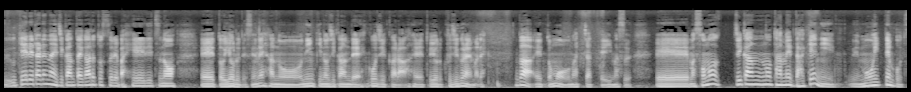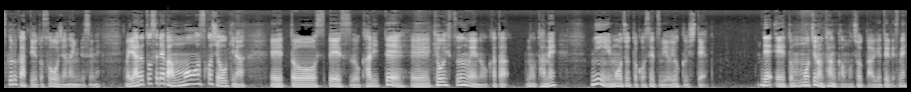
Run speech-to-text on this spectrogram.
受け入れられない時間帯があるとすれば、平日の、えっ、ー、と、夜ですよね。あの人気の時間で5時から、えっ、と、夜9時ぐらいまで、が、えっ、と、もう埋まっちゃっています。えー、まあ、その時間のためだけに、もう1店舗作るかっていうとそうじゃないんですよね。まあ、やるとすれば、もう少し大きな、えっ、と、スペースを借りて、えー、教室運営の方のために、もうちょっとこう、設備を良くして、で、えっ、ー、と、もちろん単価もちょっと上げてですね、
